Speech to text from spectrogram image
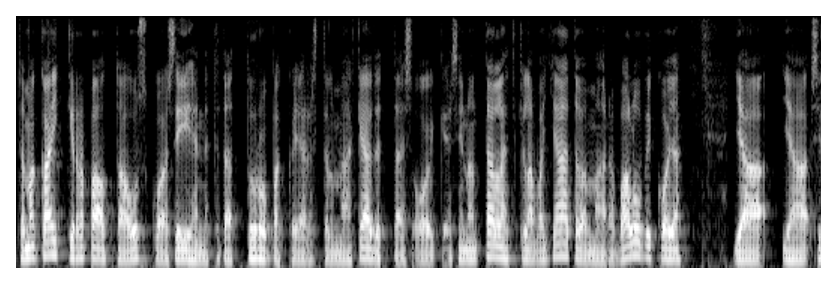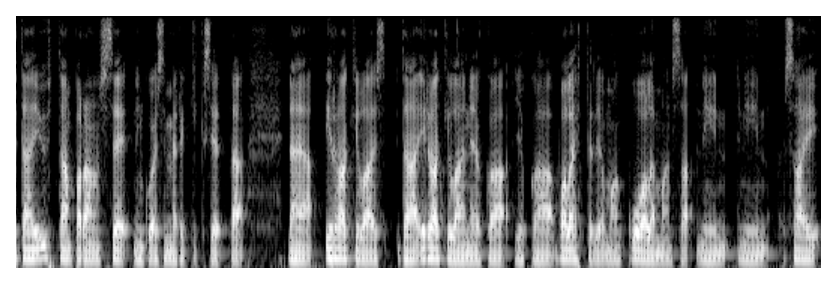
Tämä kaikki rapauttaa uskoa siihen, että tätä turvapaikkajärjestelmää käytettäisiin oikein. Siinä on tällä hetkellä vain jäätävä määrä valuvikoja, ja, ja sitä ei yhtään paranna se niin kuin esimerkiksi, että nämä irakilais, tämä irakilainen, joka, joka valehteli oman kuolemansa, niin, niin sai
